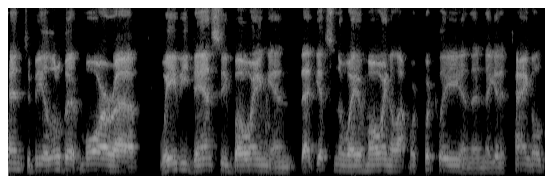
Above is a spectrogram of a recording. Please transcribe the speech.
tend to be a little bit more uh, wavy, dancy bowing, and that gets in the way of mowing a lot more quickly, and then they get entangled.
